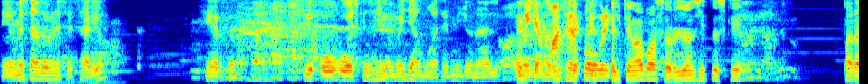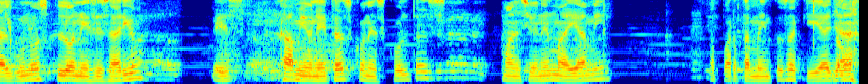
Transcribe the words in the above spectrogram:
Señor me está dando lo necesario, ¿cierto? Y- o, o es que el Señor me llamó a ser millonario, o me El- llamó a el- ser el- pobre. El, tema, Pastor Johncito, es que para algunos lo necesario es camionetas con escoltas, mansión en Miami, apartamentos aquí y allá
